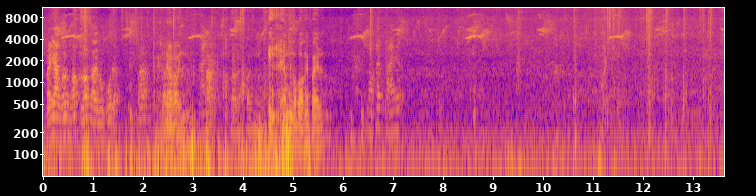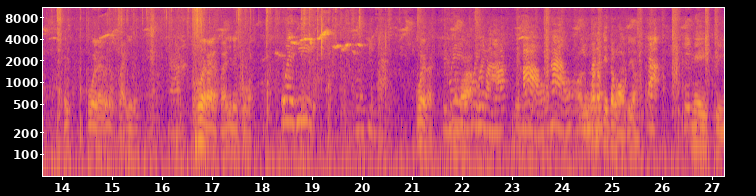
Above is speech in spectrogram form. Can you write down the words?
ไป ย่างรถรถอะไรมังคุดอะแอมก็บอกให้ไปแล้วเราให้ไปเถอะกล้วยอะไรวะเนี่ยแฝงอยู่นะกล้วยอะไรอะแฝงอยู่ในขวดกล้วยที่เออกินค่ะกล้วยอะไรกล้วยกล้วยหวานข้าวข้าวอ๋อลุงว่าต้องกินตลอดเลยเหรอจะกินนี่คือ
